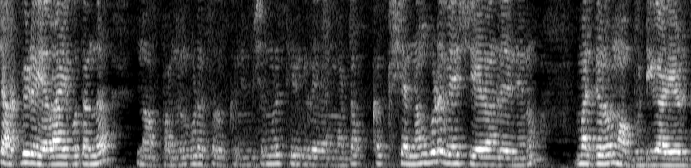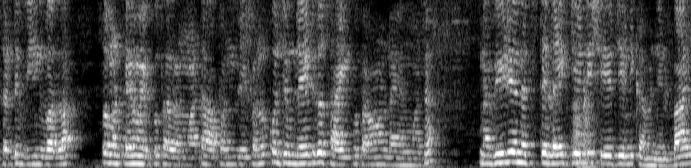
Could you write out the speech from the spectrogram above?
షార్ట్ వీడియో ఎలా అయిపోతుందో నా పనులు కూడా అసలు ఒక్క నిమిషం కూడా తిరగలేదన్నమాట. ఒక్క క్షణం కూడా వేస్ట్ చేయడం లేదు నేను. మధ్యలో మా బుడ్డిగాడి ఏడుచు అంటే వీని వల్ల సగం టైం అయిపోతుంది అనమాట ఆ పనులు ఈ పనులు కొంచెం లేట్గా సాగిపోతూ ఉన్నాయి అనమాట నా వీడియో నచ్చితే లైక్ చేయండి షేర్ చేయండి కామెంట్ చేయండి. బాయ్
